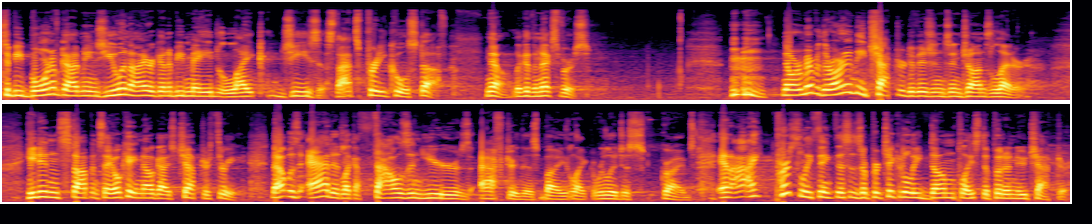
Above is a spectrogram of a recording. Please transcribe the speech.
To be born of God means you and I are going to be made like Jesus. That's pretty cool stuff. Now, look at the next verse. now, remember, there aren't any chapter divisions in John's letter. He didn't stop and say, okay, now guys, chapter three. That was added like a thousand years after this by like religious scribes. And I personally think this is a particularly dumb place to put a new chapter,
